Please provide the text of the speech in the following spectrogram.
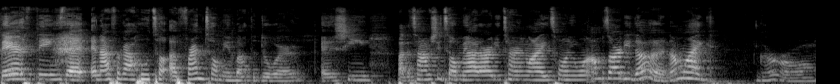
there are things that, and I forgot who told. A friend told me about the door, and she, by the time she told me I'd already turned like 21, I was already done. I'm like, Girl.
